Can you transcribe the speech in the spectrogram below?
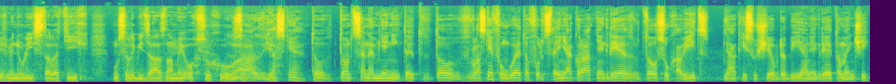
I v minulých staletích musely být záznamy o suchu. A... Za, jasně, to, to se nemění. To, to, to vlastně funguje to furt stejně, akorát někdy je toho sucha víc, nějaký suší období a někdy je to menší.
